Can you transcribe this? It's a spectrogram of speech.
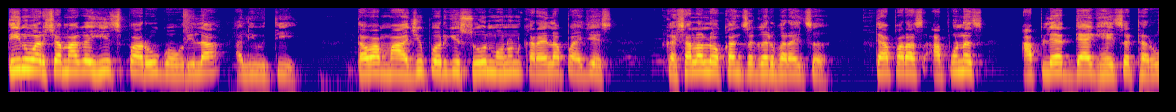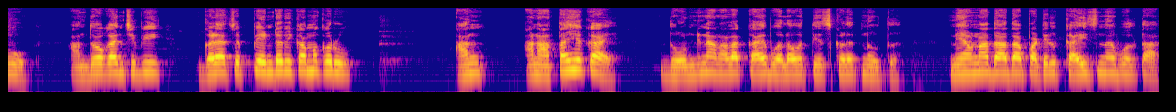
तीन वर्षामागं हीच पारू गौरीला आली होती. तेव्हा माझी पोरगी सून म्हणून करायला पाहिजेस. कशाला लोकांचं घर भरायचं? त्या परास आपणच आपल्या द्या घ्यायचं ठरवू. आणि दोघांची बी गळ्याचं पेंड रिकामं करू. आणि आणि आता हे काय? धोंडी नानाला काय बोलावं तेच कळत नव्हतं. मेवना दादा पाटील काहीच न बोलता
